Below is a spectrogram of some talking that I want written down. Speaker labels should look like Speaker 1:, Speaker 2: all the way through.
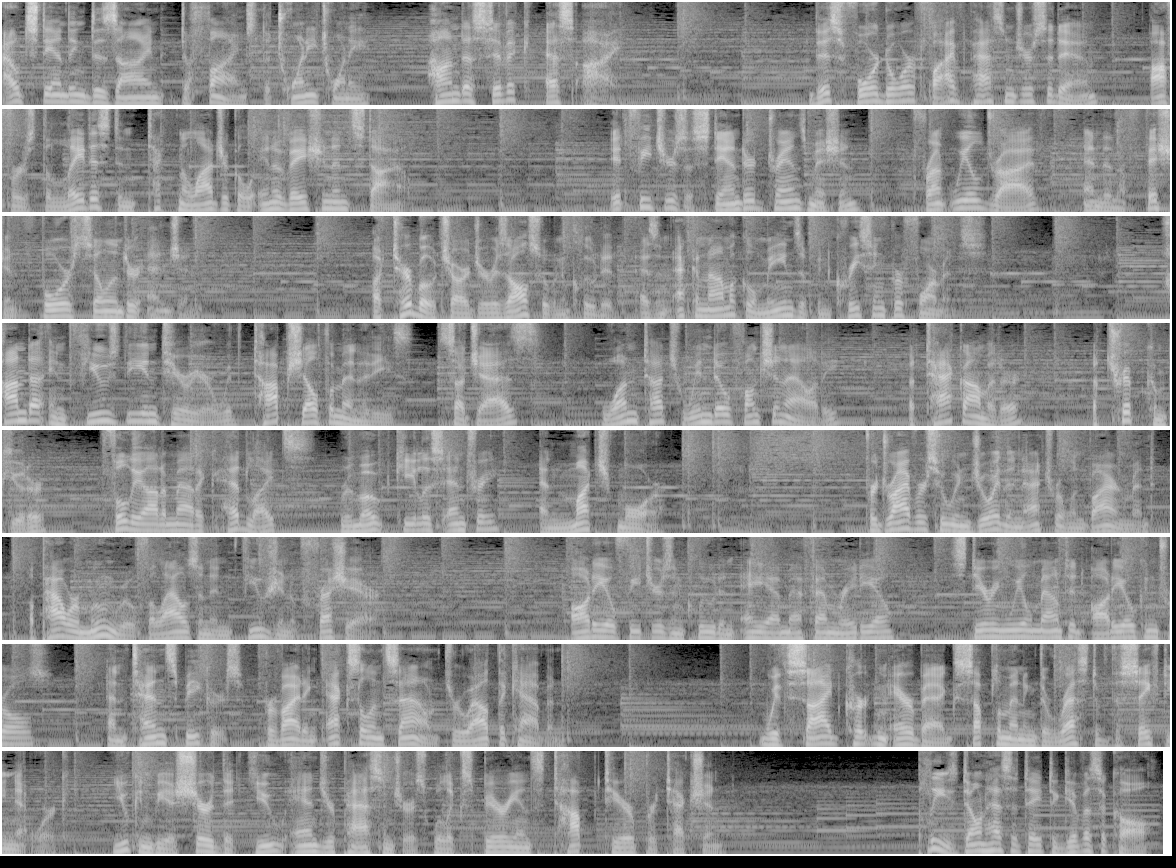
Speaker 1: Outstanding design defines the 2020 Honda Civic Si. This four-door, five-passenger sedan offers the latest in technological innovation and style. It features a standard transmission, front-wheel drive, and an efficient four-cylinder engine. A turbocharger is also included as an economical means of increasing performance. Honda infused the interior with top-shelf amenities such as one-touch window functionality, a tachometer, a trip computer, fully automatic headlights, remote keyless entry, and much more. For drivers who enjoy the natural environment, a power moonroof allows an infusion of fresh air. Audio features include an AM-FM radio, steering wheel mounted audio controls, and 10 speakers, providing excellent sound throughout the cabin. With side curtain airbags supplementing the rest of the safety network, you can be assured that you and your passengers will experience top-tier protection. Please don't hesitate to give us a call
